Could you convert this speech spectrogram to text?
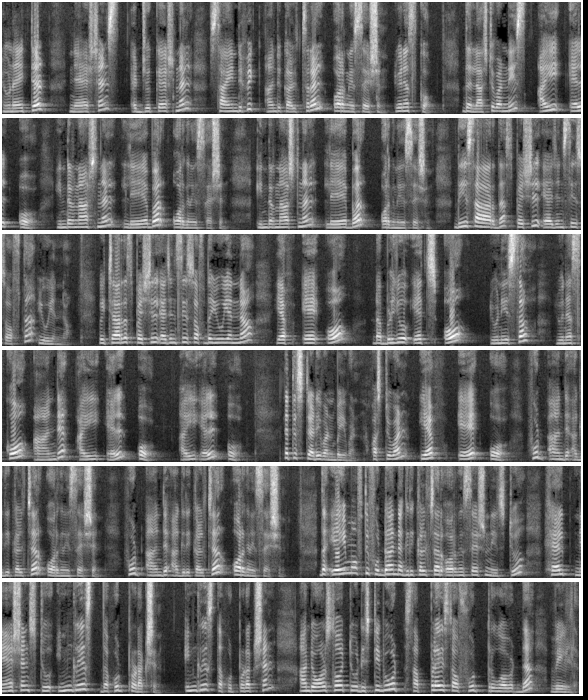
United Nations Educational, Scientific and Cultural Organization. UNESCO. The last one is ILO, International Labour Organization. International Labour Organization. These are the special agencies of the UN. Which are the special agencies of the UN? FAO, WHO, UNICEF, UNESCO and ILO. ILO. Let us study one by one. First one FAO, Food and Agriculture Organization. Food and Agriculture Organization. The aim of the Food and Agriculture Organization is to help nations to increase the food production, increase the food production and also to distribute supplies of food throughout the world.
